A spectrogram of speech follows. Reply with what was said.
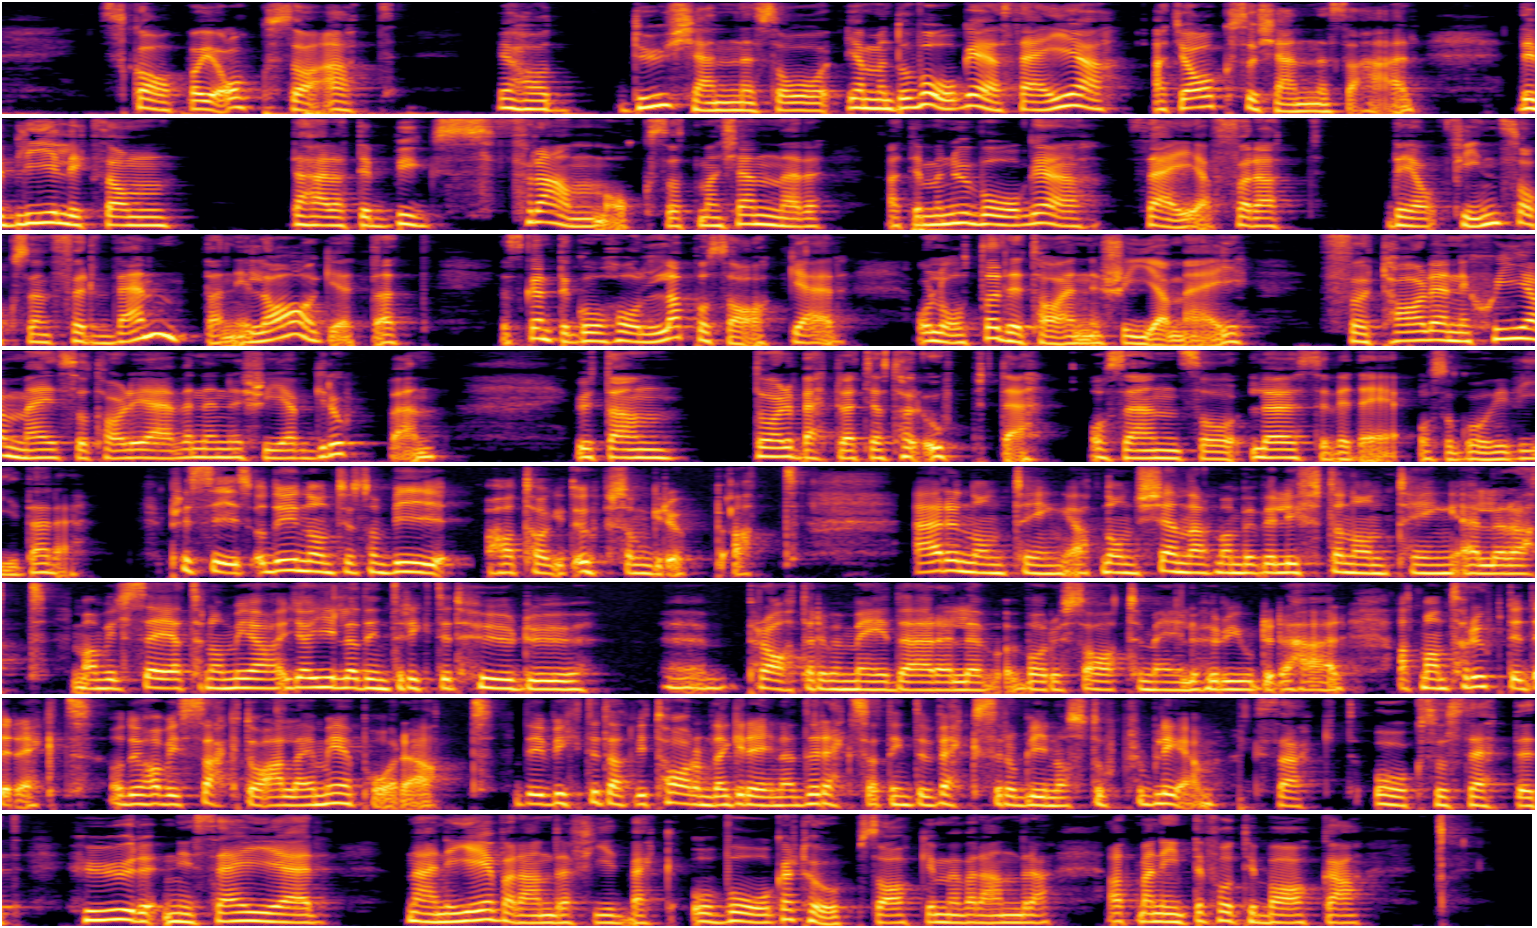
skapar ju också att, jag har du känner så, ja men då vågar jag säga att jag också känner så här. Det blir liksom det här att det byggs fram också, att man känner att ja men nu vågar jag säga för att det finns också en förväntan i laget att jag ska inte gå och hålla på saker och låta det ta energi av mig. För tar det energi av mig så tar det även energi av gruppen. Utan då är det bättre att jag tar upp det och sen så löser vi det och så går vi vidare. Precis, och det är ju någonting som vi har tagit upp som grupp, att är det någonting, att någon känner att man behöver lyfta någonting eller att man vill säga till någon, men jag, jag gillade inte riktigt hur du eh, pratade med mig där eller vad du sa till mig eller hur du gjorde det här. Att man tar upp det direkt. Och det har vi sagt och alla är med på det, att det är viktigt att vi tar de där grejerna direkt så att det inte växer och blir något stort problem. Exakt, och också sättet hur ni säger när ni ger varandra feedback och vågar ta upp saker med varandra. Att man inte får tillbaka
